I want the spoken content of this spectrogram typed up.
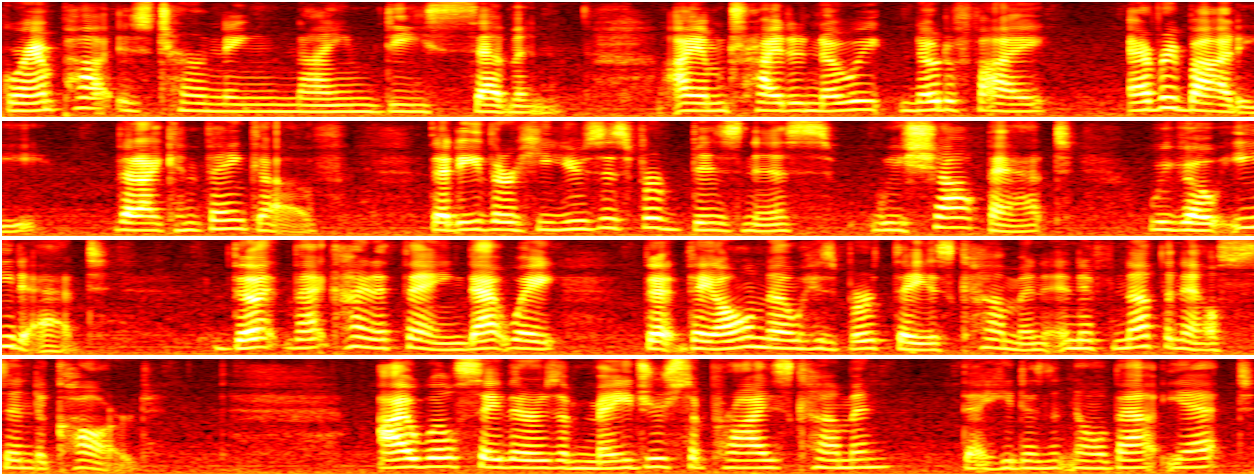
Grandpa is turning 97. I am trying to no- notify everybody that I can think of that either he uses for business, we shop at, we go eat at, that that kind of thing. That way that they all know his birthday is coming and if nothing else send a card. I will say there's a major surprise coming that he doesn't know about yet.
